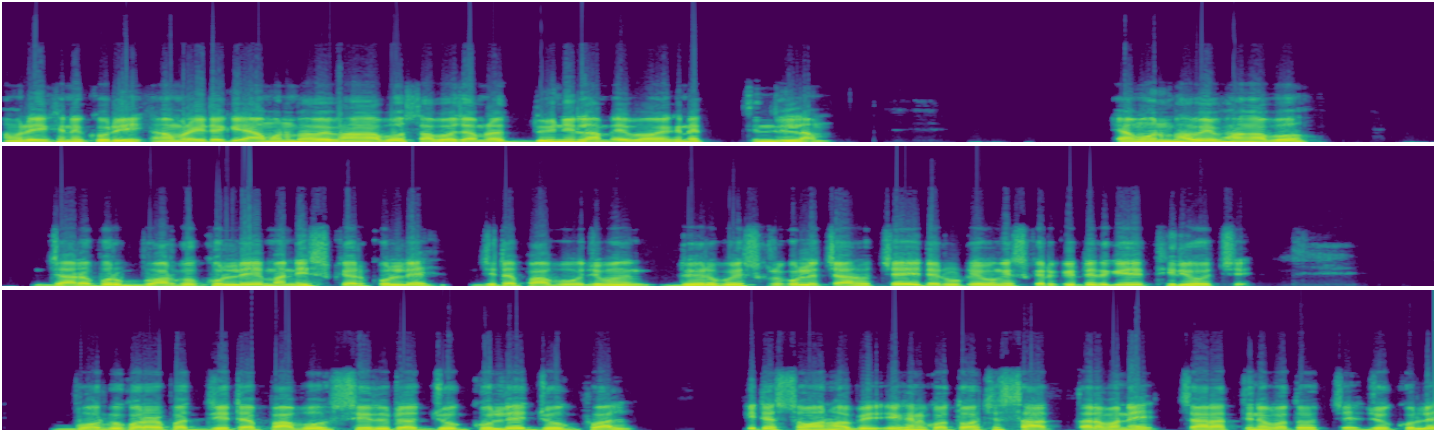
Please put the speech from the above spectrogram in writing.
আমরা এখানে করি, আমরা এটাকে এমন ভাবে ভাঙাবো। সাপোজ আমরা দুই নিলাম এবং এখানে তিন নিলাম। এমন ভাবে ভাঙাবো, যার উপর বর্গ করলে মানে স্কোয়ার করলে যেটা পাবো, যেমন দুইয়ের উপর স্কোয়ার করলে চার হচ্ছে, এটা রুট এবং স্কোয়ার কেটে গিয়ে থ্রি হচ্ছে। বর্গ করার পর যেটা পাবো, সে দুটা যোগ করলে যোগফল এটা সমান হবে। এখানে কত আছে? সাত। তার মানে চার আর তিনে কত হচ্ছে? যোগ করলে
